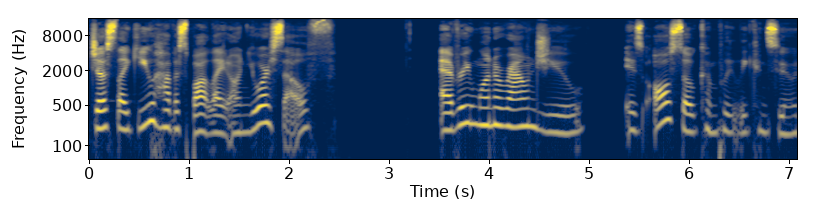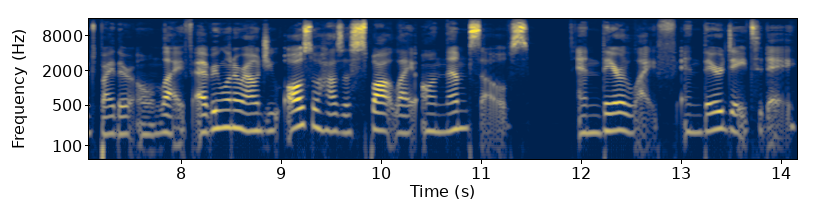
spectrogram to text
just like you have a spotlight on yourself, everyone around you is also completely consumed by their own life. Everyone around you also has a spotlight on themselves and their life and their day to day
